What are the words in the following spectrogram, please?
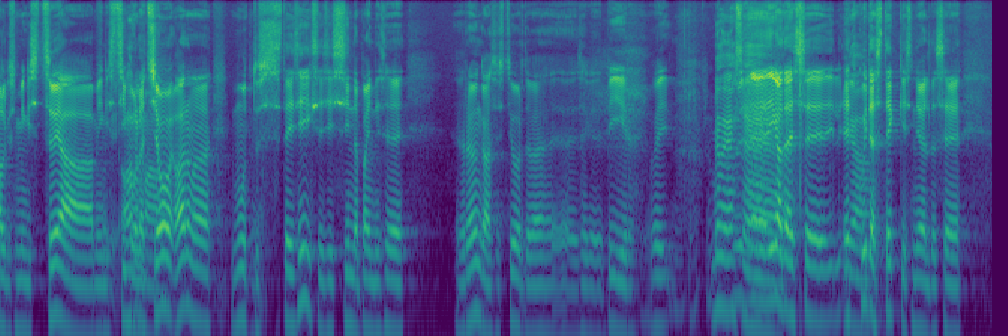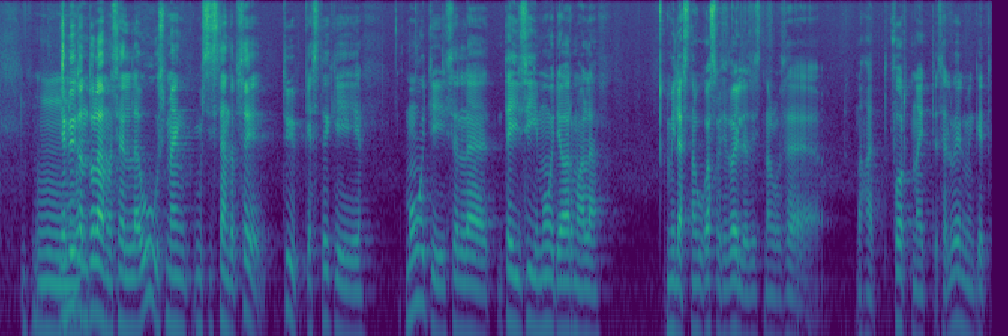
alguses mingist sõja, mingist simulatsioon, Arma muutus DayZ-ks ja siis sinna pandi see rõngas vist juurde või see piir või nojah, see igatahes see, et ja. kuidas tekkis nii-öelda see mm.. ja nüüd on tulemas jälle uus mäng, mis siis tähendab see tüüp, kes tegi moodi selle DayZ moodi armale, millest nagu kasvasid välja siis nagu see noh, et Fortnite ja seal veel mingid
